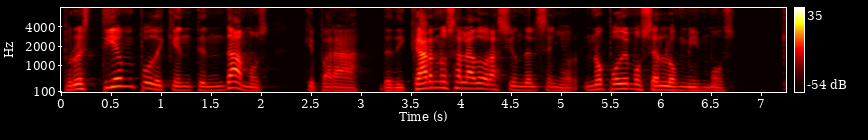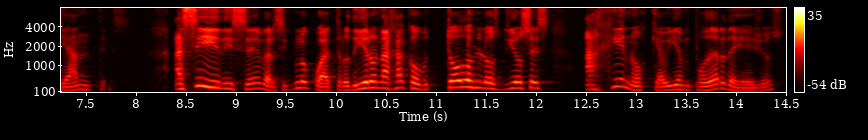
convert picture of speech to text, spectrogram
Pero es tiempo de que entendamos que para dedicarnos a la adoración del Señor no podemos ser los mismos que antes. Así dice, versículo 4, dieron a Jacob todos los dioses ajenos que había en poder de ellos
